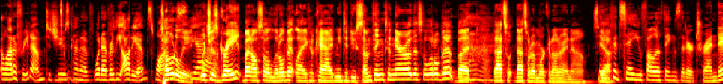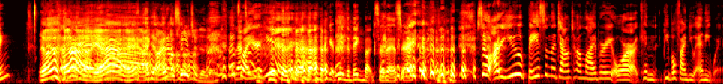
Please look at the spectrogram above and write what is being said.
a lot of freedom to choose kind of whatever the audience wants. totally, Yeah. which is great, but also a little bit like okay, I need to do something to narrow this a little bit, but Yeah. that's what that's what I'm working on right now. So yeah. you could say you follow things that are trending. Yeah, yeah, yeah, I, I see what you did there. That's, why you're here. I get paid the big bucks for this, right? so, are you based in the downtown library, or can people find you anywhere?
